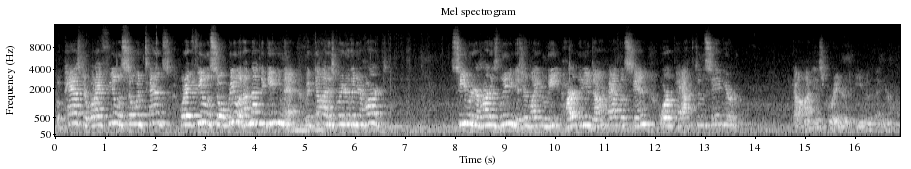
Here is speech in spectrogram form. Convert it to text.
But, Pastor, what I feel is so intense. What I feel is so real, and I'm not negating that. But God is greater than your heart. See where your heart is leading. Is your heart leading you down a path of sin or a path to the Savior? God is greater even than your heart.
